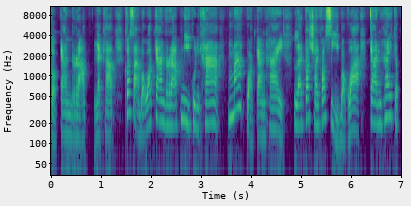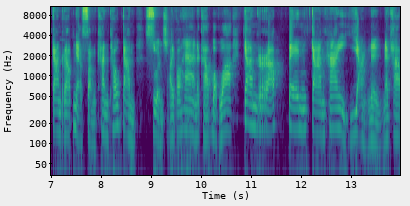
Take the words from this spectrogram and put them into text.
กว่าการรับนะครับ ข้อ 3 บอกว่าการรับมีคุณค่ามากกว่าการให้ และก็ช้อยข้อ 4 บอกว่าการให้กับการรับเนี่ยสำคัญเท่ากัน ส่วนช้อยข้อ5นะครับบอกว่าการรับ เป็นการให้อย่างหนึ่งนะครับ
